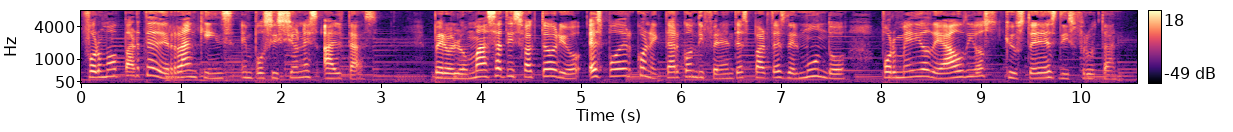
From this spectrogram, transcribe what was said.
formó parte de rankings en posiciones altas. Pero lo más satisfactorio es poder conectar con diferentes partes del mundo por medio de audios que ustedes disfrutan.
